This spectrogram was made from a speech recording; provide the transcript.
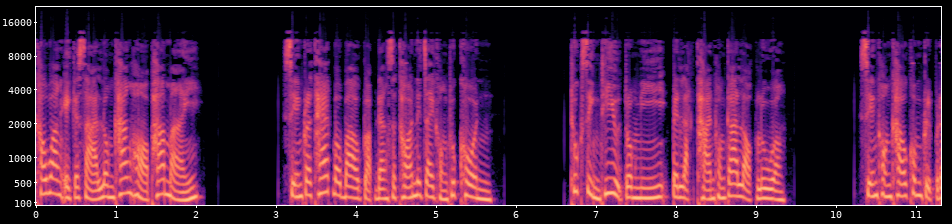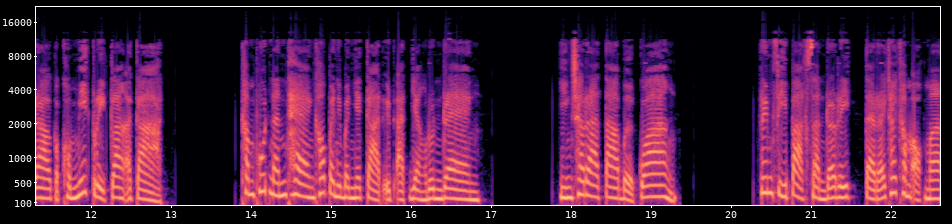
เขาวางเอกสารลงข้างห่อผ้าไหม เสียงกระแทกเบาๆกลับดังสะท้อนในใจของทุกคน ทุกสิ่งที่อยู่ตรงนี้เป็นหลักฐานของการหลอกลวง เสียงของเขาคมกริบราวกับคมมีดกรีดกลางอากาศคำพูดนั้นแทงเข้าไปในบรรยากาศอึดอัดอย่างรุนแรง หญิงชราตาเบิกกว้าง ริมฝีปากสั่นระริก แต่ไร้ถ้อยคำออกมา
